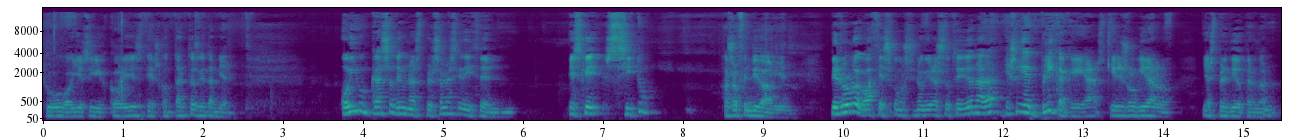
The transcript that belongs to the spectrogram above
tú oyes y oyes, tienes contactos, yo también. Oí un caso de unas personas que dicen, es que si tú has ofendido a alguien, pero luego haces como si no hubiera sucedido nada, eso ya implica que quieres olvidarlo y has perdido perdón.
